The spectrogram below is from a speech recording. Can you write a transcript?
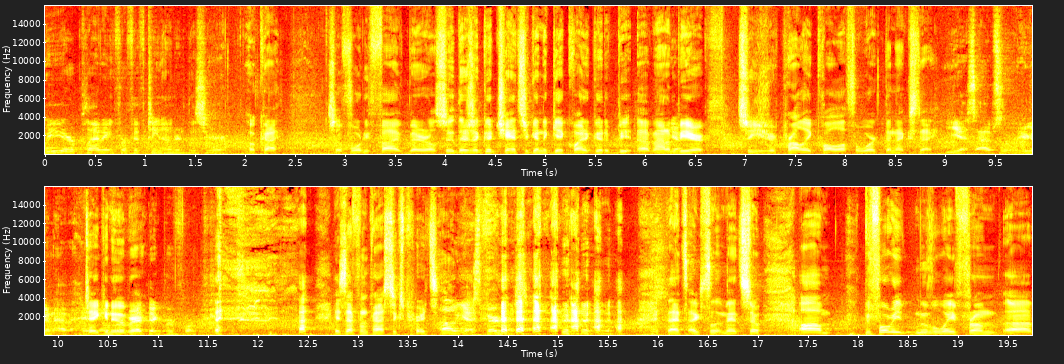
we are planning for 1,500 this year. Okay. So 45 barrels. So there's a good chance you're going to get quite a good amount of Yeah. beer. So you should probably call off of work the next day. Yes, absolutely. You're going to have a Take an Uber. epic performance. Is that from past experience? oh yes, very much. That's excellent, man. So, um, before we move away from uh,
